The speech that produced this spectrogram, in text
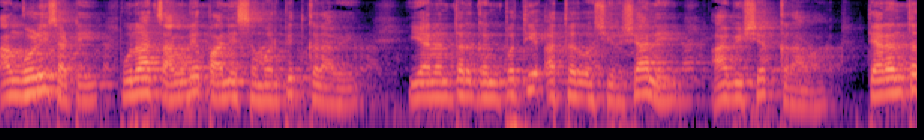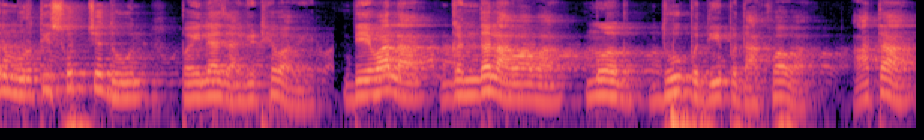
आंघोळीसाठी पुन्हा चांगले पाणी समर्पित करावे. यानंतर गणपती अथर्व शीर्षाने अभिषेक करावा. त्यानंतर मूर्ती स्वच्छ धुवून पहिल्या जागी ठेवावी. देवाला गंध लावावा मग धूप दीप दाखवावा. आता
